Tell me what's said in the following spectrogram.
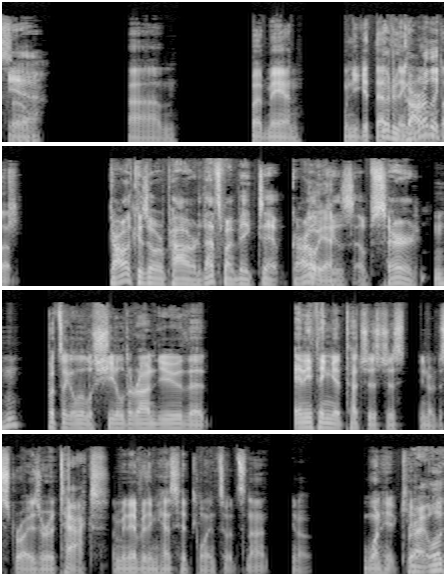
So, yeah. um, but man, when you get that Yo, dude, thing garlic. up. Garlic is overpowered. That's my big tip. Garlic Oh, yeah. is absurd. hmm Puts like a little shield around you that anything it touches just you know destroys or attacks. I mean, everything has hit points, so it's not you know one hit kill. Right. Well,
